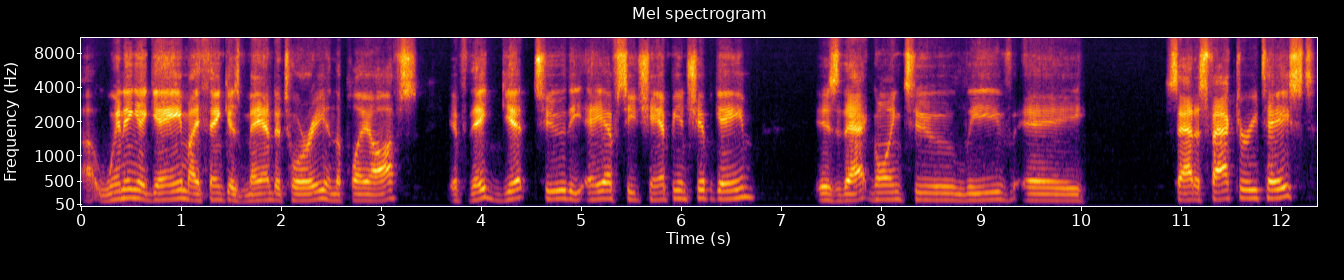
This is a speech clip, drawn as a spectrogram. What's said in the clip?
Uh, winning a game, I think, is mandatory in the playoffs. If they get to the AFC championship game, is that going to leave a satisfactory taste?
